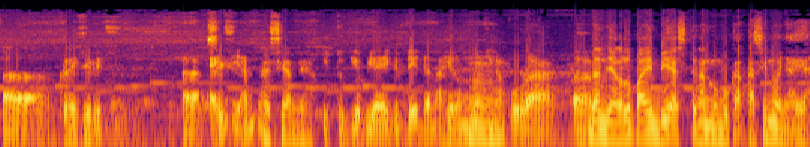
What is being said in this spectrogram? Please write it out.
uh, Crazy Rich uh, Si- Asian Asian ya. itu dia biaya gede dan akhirnya membuat Hmm. Singapura uh, Dan jangan lupa MBS dengan membuka kasinonya ya.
